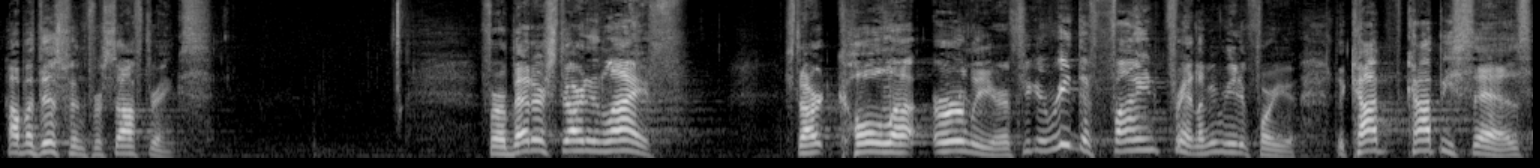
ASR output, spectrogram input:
How about this one for soft drinks? For a better start in life, start cola earlier. If you can read the fine print, let me read it for you. The cop- copy says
